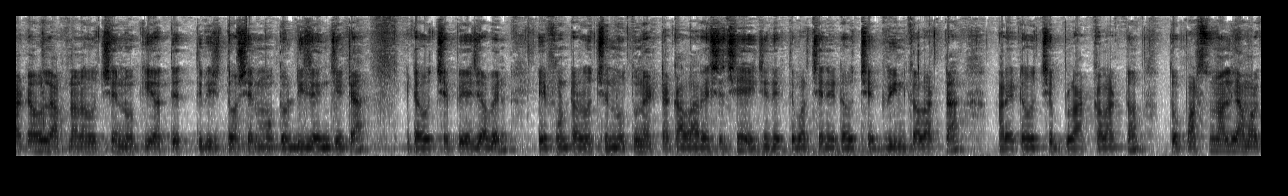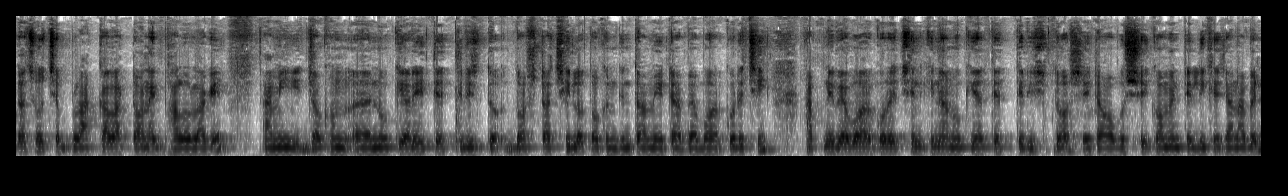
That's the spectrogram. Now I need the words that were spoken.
টাকা হলে আপনারা হচ্ছে নোকিয়া তেত্রিশ দশের মতো ডিজাইন যেটা, এটা হচ্ছে পেয়ে যাবেন। এই ফোনটার হচ্ছে নতুন একটা কালার এসেছে, এই যে দেখতে পাচ্ছেন, এটা হচ্ছে গ্রিন কালারটা আর এটা হচ্ছে ব্ল্যাক কালারটা তো পার্সোনালি আমার কাছে হচ্ছে ব্ল্যাক কালারটা অনেক ভালো লাগে। আমি যখন নোকিয়ার এই তেত্রিশ দশটা ছিল, তখন কিন্তু আমি এটা ব্যবহার করেছি। আপনি ব্যবহার করেছেন কিনা নোকিয়া তেত্রিশ দশ, এটা অবশ্যই কমেন্টে লিখে জানাবেন।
